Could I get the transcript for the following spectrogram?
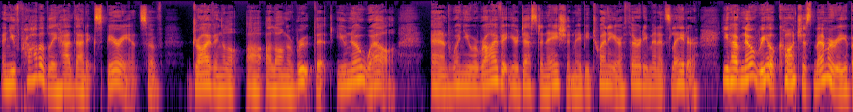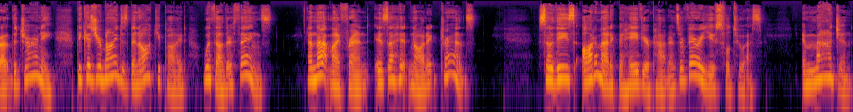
And you've probably had that experience of driving along, uh, along a route that you know well And when you arrive at your destination, maybe 20 or 30 minutes later, you have no real conscious memory about the journey because your mind has been occupied with other things. And that, my friend, is a hypnotic trance. So these automatic behavior patterns are very useful to us. Imagine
